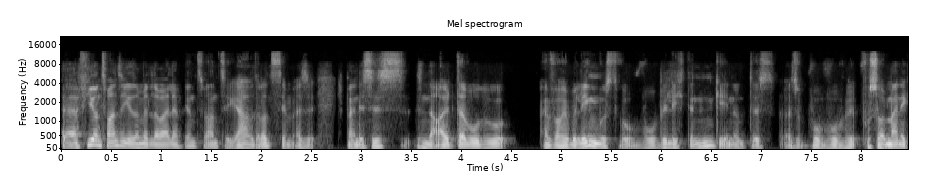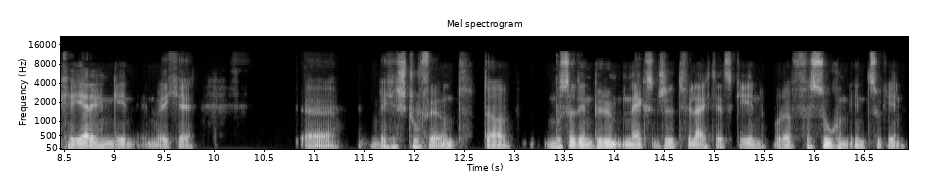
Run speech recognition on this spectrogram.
Äh, 24 ist er mittlerweile. 24, ja, aber trotzdem. Also, ich meine, das ist, ist ein Alter, wo du einfach überlegen musst, wo, wo will ich denn hingehen? Und das, also, wo, wo, wo soll meine Karriere hingehen? In welche, äh, in welche Stufe? Und da muss er den berühmten nächsten Schritt vielleicht jetzt gehen oder versuchen, ihn zu gehen.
